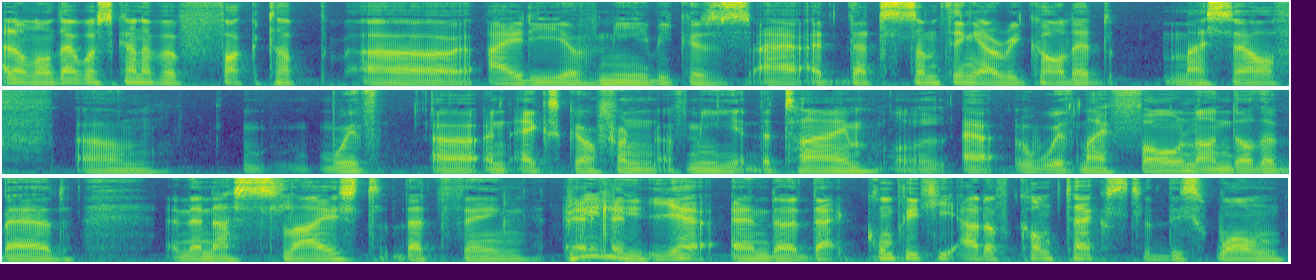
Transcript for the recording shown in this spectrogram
I don't know. That was kind of a fucked up uh, idea of me because I, I, that's something I recorded myself um, with uh, an ex girlfriend of me at the time uh, with my phone under the bed, and then I sliced that thing. Really? and- yeah, and uh, that completely out of context. This one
